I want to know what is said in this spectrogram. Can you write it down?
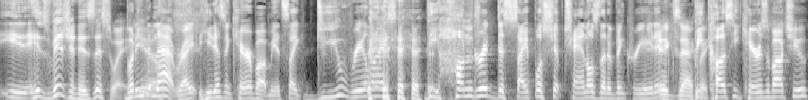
His vision is this way. But even know? that, right? He doesn't care about me. It's like, do you realize the hundred discipleship channels that have been created? Exactly. Because he cares about you,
